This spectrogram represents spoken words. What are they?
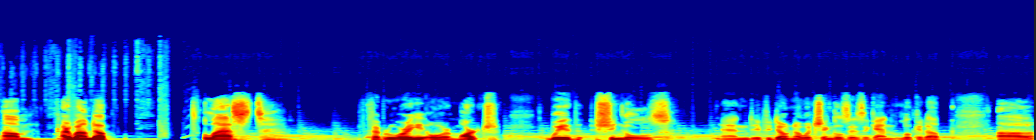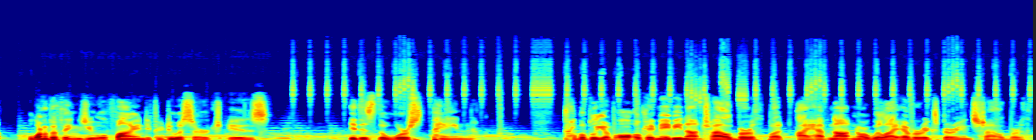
Um, I wound up last February or March with shingles. And if you don't know what shingles is, again, look it up. Uh, one of the things you will find if you do a search is it is the worst pain probably of all. Okay, maybe not childbirth, but I have not nor will I ever experience childbirth.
